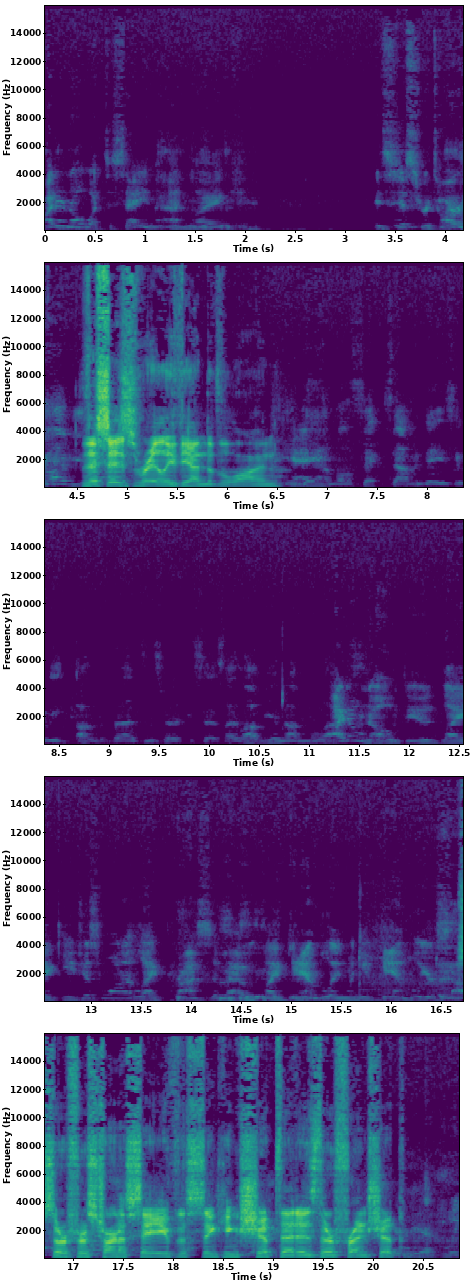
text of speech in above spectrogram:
I don't know what to say, man. Like, It's just retarded. This is really the end of the line. You gamble six, seven days a week on the breads and circuses. I love you nonetheless. I don't know, dude. Like, you just want to like press about like gambling when you gamble yourself. Surfers trying to save the sinking ship that is their friendship. Well,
